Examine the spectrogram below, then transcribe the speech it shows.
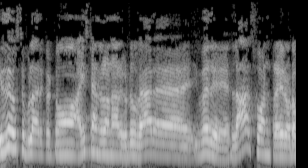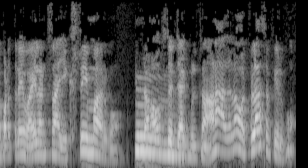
இது விசிபிளா இருக்கட்டும் ஐஸ்டாண்டலனா இருக்கட்டும் வேற இவரு லார்ஸ் வான் ட்ரையரோட படத்துலயே வயலன்ஸ்லாம் எக்ஸ்ட்ரீமா இருக்கும். இந்த ஹவுஸ் ஜாக் பில்டன் ஆனா அதெல்லாம் ஒரு பிலாசபி இருக்கும்.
